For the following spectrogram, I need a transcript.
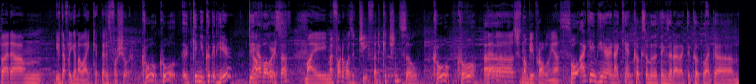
but um, you're definitely gonna like it. That is for sure. Cool, cool. Uh, Can you cook it here? Do you Of have all course. the stuff? My my father was a chief at the kitchen, so Cool, cool. that Uh, uh, should not be a problem. Yes. well, I came here and I can't cook some of the things that I like to cook, like um,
